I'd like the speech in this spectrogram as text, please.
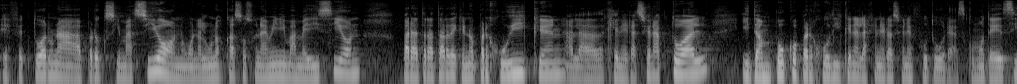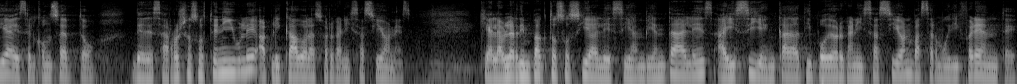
efectuar una aproximación o en algunos casos una mínima medición para tratar de que no perjudiquen a la generación actual y tampoco perjudiquen a las generaciones futuras. Como te decía, es el concepto de desarrollo sostenible aplicado a las organizaciones que al hablar de impactos sociales y ambientales, ahí sí en cada tipo de organización va a ser muy diferente.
